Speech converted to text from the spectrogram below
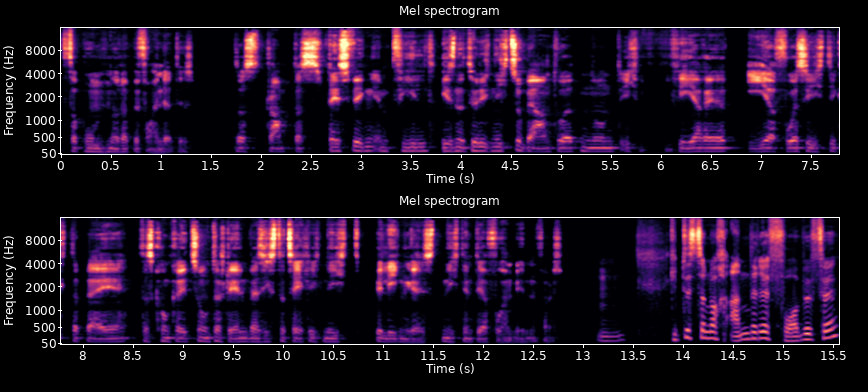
verbunden oder befreundet ist. Dass Trump das deswegen empfiehlt, ist natürlich nicht zu beantworten und ich wäre eher vorsichtig dabei, das konkret zu unterstellen, weil sich es tatsächlich nicht belegen lässt, nicht in der Form jedenfalls. Mhm. Gibt es da noch andere Vorwürfe,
